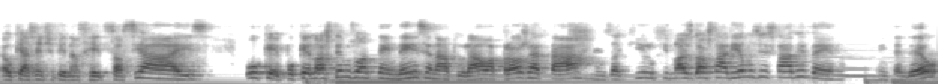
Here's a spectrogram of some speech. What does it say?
É o que a gente vê nas redes sociais. Por quê? Porque nós temos uma tendência natural a projetarmos aquilo que nós gostaríamos de estar vivendo, entendeu?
